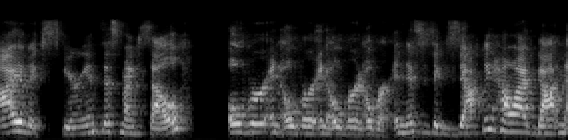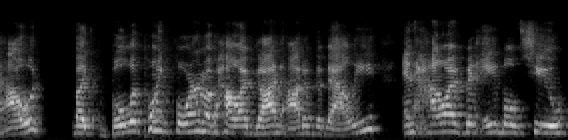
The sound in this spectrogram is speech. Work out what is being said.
I have experienced this myself over and over and over and over. And this is exactly how I've gotten out, like bullet point form of how I've gotten out of the valley and how I've been able to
